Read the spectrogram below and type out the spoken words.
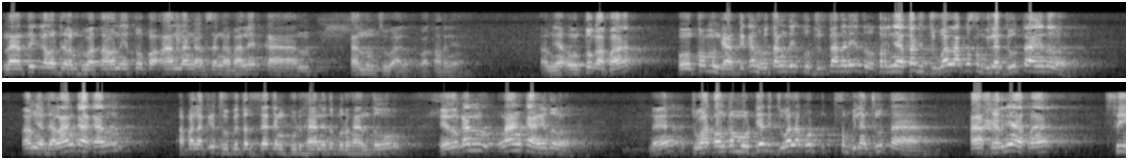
Nanti kalau dalam 2 tahun itu kok anak enggak bisa ngabalikkan, antum jual motornya. Ya? Untuk apa? untuk menggantikan hutang 7 juta tadi itu. Ternyata dijual aku 9 juta gitu loh. Paham ya? Ada langka kan? Apalagi Jupiter Z yang burhan itu burhan tuh. Itu kan langka gitu loh. Nah, dua tahun kemudian dijual aku 9 juta. Akhirnya apa? Si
